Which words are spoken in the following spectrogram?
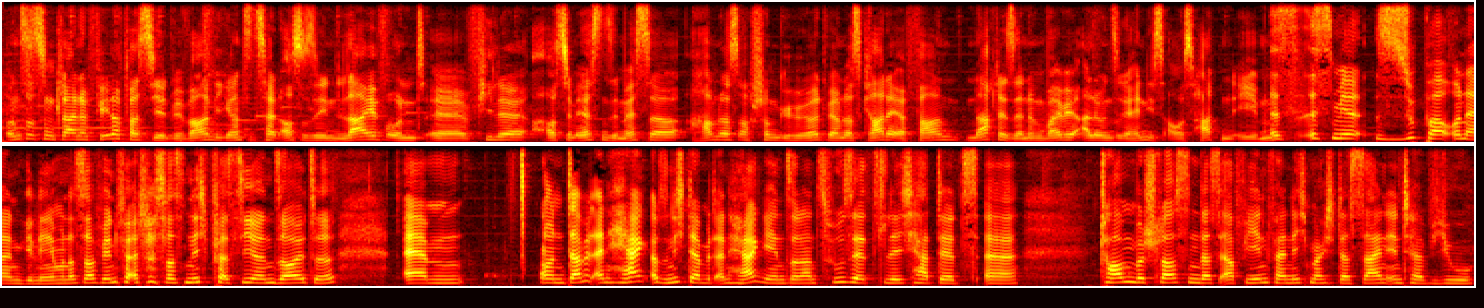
uns ist ein kleiner Fehler passiert. Wir waren die ganze Zeit auszusehen live und äh, viele aus dem ersten Semester haben das auch schon gehört. Wir haben das gerade erfahren nach der Sendung, weil wir alle unsere Handys aus hatten eben. Es ist mir super unangenehm und das ist auf jeden Fall etwas, was nicht passieren sollte. Ähm, und damit einher, also nicht damit einhergehen, sondern zusätzlich hat jetzt äh, Tom beschlossen, dass er auf jeden Fall nicht möchte, dass sein Interview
